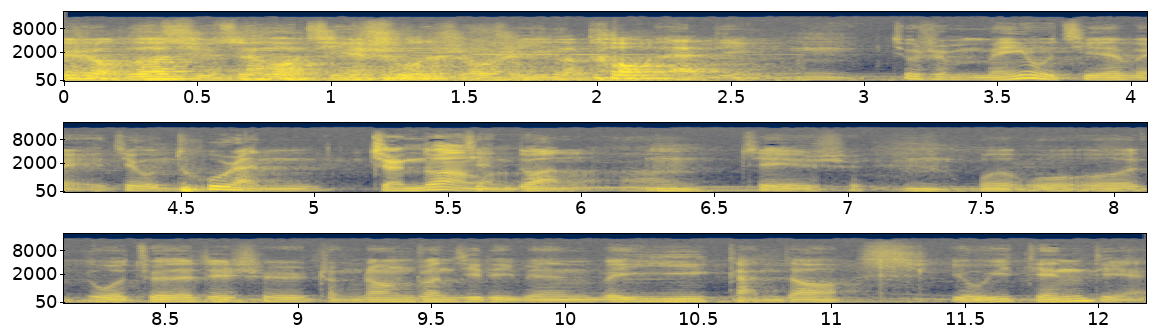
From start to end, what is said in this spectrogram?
这首歌曲最后结束的时候是一个 cold ending，嗯，就是没有结尾，就突然剪断了剪断了啊。嗯这也是嗯我我我我觉得这是整张专辑里边唯一感到有一点点。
